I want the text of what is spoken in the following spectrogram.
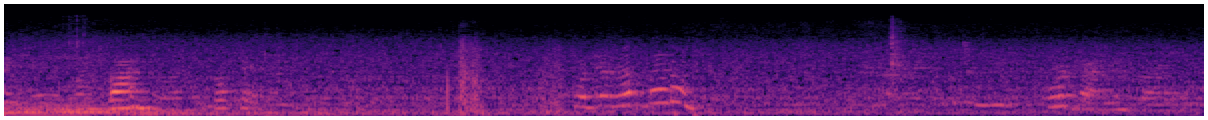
નથી બીજું કાંઈ નથી બારા પાડી બારા પાડી મને બાંધવાનું પકડ ફોટો ન પાડો ફોટા નહીં પાડો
